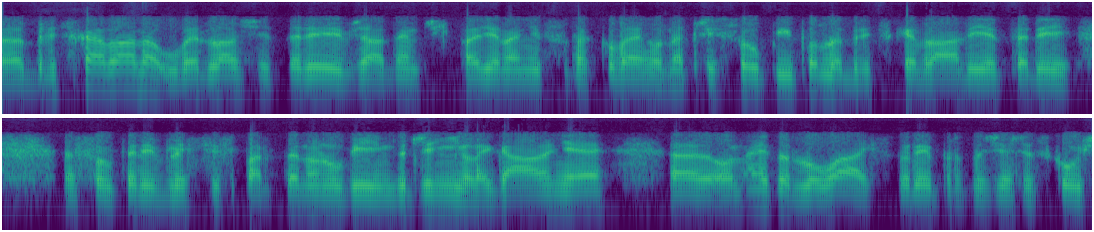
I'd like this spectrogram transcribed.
Eh, britská vláda uvedla, že tedy v žádném případě na něco takového nepřistoupí. Podle britské vlády je tedy, jsou tedy vlisy z Partenonu v jejím držení legálně. Eh, ona je to dlouhá historie, protože Řecko už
